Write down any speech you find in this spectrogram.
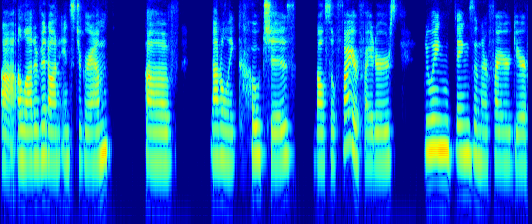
uh, a lot of it on Instagram of not only coaches but also firefighters doing things in their fire gear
